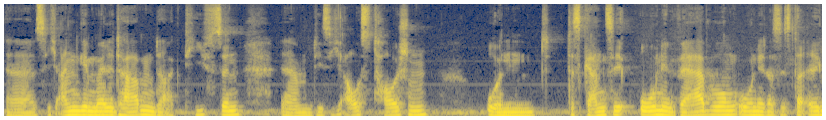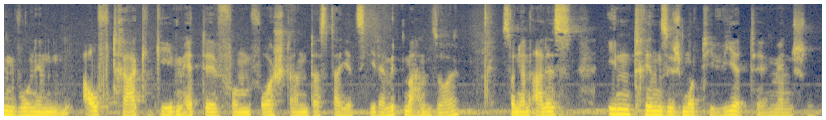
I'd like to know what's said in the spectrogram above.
äh, sich angemeldet haben, da aktiv sind, ähm, die sich austauschen und das Ganze ohne Werbung, ohne dass es da irgendwo einen Auftrag gegeben hätte vom Vorstand, dass da jetzt jeder mitmachen soll, sondern alles intrinsisch motivierte Menschen.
